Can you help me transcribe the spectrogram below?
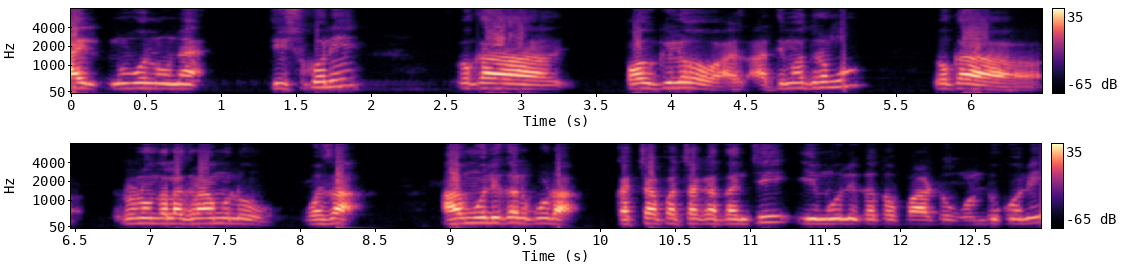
ఆయిల్ నువ్వుల నూనె తీసుకొని ఒక పావు కిలో అతి మధురము ఒక రెండు వందల గ్రాములు వజ. ఆ మూలికలు కూడా కచ్చా పచ్చగా దంచి ఈ మూలికతో పాటు వండుకొని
